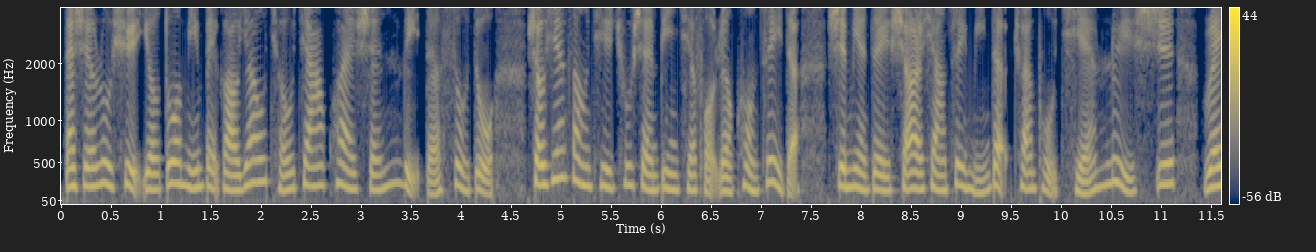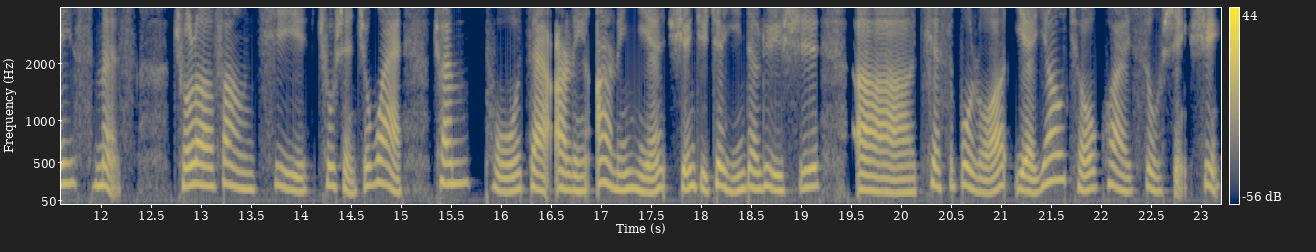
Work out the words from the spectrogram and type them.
但是陆续有多名被告要求加快审理的速度。首先放弃初审并且否认控罪的是面对十二项罪名的川普前律师 Ray Smith。除了放弃初审之外，川普在二零二零年选举阵营的律师呃切斯布罗也要求快速审讯，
